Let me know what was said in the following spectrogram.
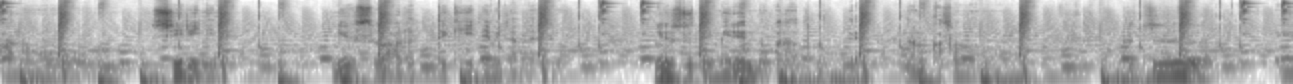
あの Siri にねニュースがあるって聞いてみたんですよ。ニュースって見れんのかなと思って。なんかその普通えっ、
